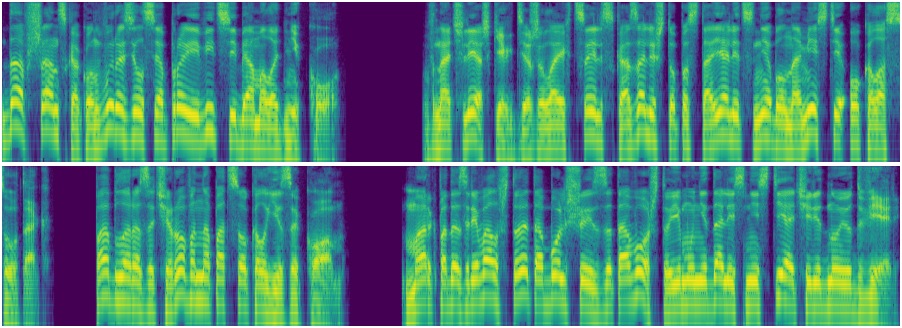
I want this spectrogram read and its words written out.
дав шанс, как он выразился, проявить себя молодняку. В ночлежке, где жила их цель, сказали, что постоялец не был на месте около суток. Пабло разочарованно подсокал языком. Марк подозревал, что это больше из-за того, что ему не дали снести очередную дверь.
